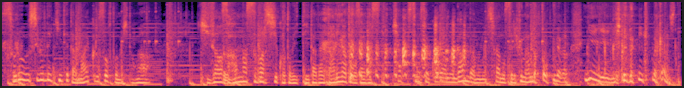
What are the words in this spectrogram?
それを後ろで聞いてたマイクロソフトの人が「木澤さんあんな素晴らしいことを言っていただいてありがとうございます」いやすいません。これあのガンダムのシャアのセリフなんだと思いながら「いえいえいえ」みたいな感じで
